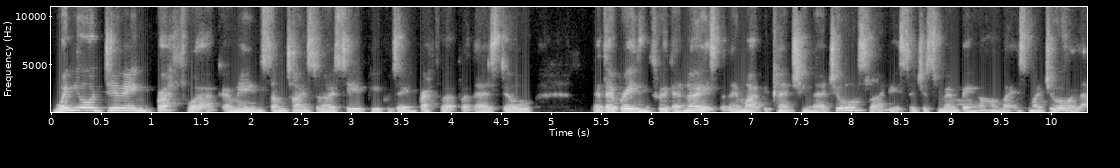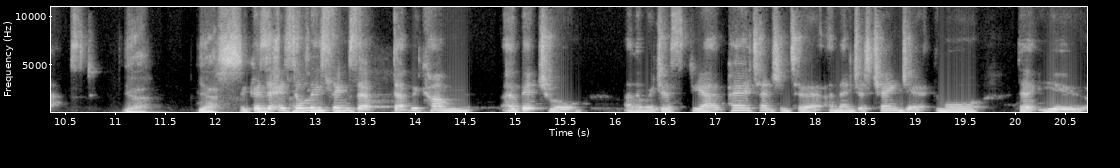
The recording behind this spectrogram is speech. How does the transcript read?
when you're doing breath work, I mean, sometimes when I see people doing breath work, but they're still they're breathing through their nose, but they might be clenching their jaw slightly. So just remembering, oh, my, is my jaw relaxed? Yeah. Yes. Because it's, it's all these things that that become habitual, and then we just yeah pay attention to it, and then just change it. The more that you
